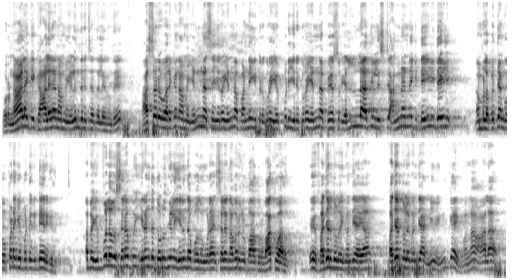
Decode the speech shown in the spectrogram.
ஒரு நாளைக்கு காலையில் நம்ம எழுந்திரிச்சதுலேருந்து அசர் வரைக்கும் நாம் என்ன செய்கிறோம் என்ன பண்ணிக்கிட்டு இருக்கிறோம் எப்படி இருக்கிறோம் என்ன பேசுகிறோம் எல்லாத்தையும் லிஸ்ட்டு அன்னன்னைக்கு டெய்லி டெய்லி நம்மளை பற்றி அங்கே ஒப்படைக்கப்பட்டுக்கிட்டே இருக்குது. அப்போ இவ்வளவு சிறப்பு இரண்டு தொழுகைகளும் இருந்த போதும் கூட சில நபர்கள் பார்க்குறோம் வாக்குவாதம். ஏ ஃபஜர் தொழுகைக்கு வந்தியாயா? ஃபஜர் தொழுகைக்கு வந்தியா? நீ எங்கே இவெல்லாம் ஆளா?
